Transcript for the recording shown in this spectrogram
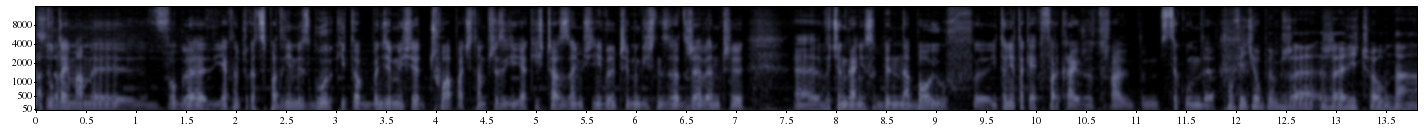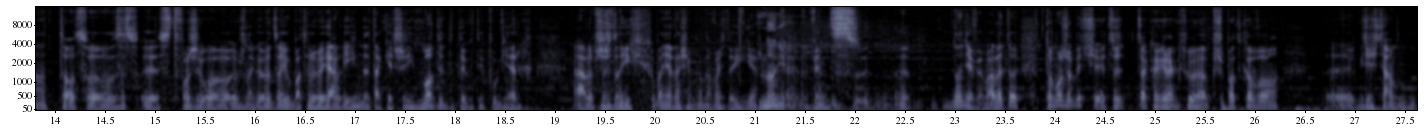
A tutaj mamy w ogóle, jak na przykład spadniemy z górki, to będziemy się człapać tam przez jakiś czas, zanim się nie wyleczymy gdzieś za drzewem, czy e, wyciąganie sobie nabojów. E, I to nie tak jak w Far Cry, że to trwa tam sekundę. Powiedziałbym, że, że liczą na to, co y, stworzyło różnego rodzaju Battle Royale i inne takie, czyli mody do tego typu gier. Ale przecież do nich chyba nie da się modować do ich gier. No nie. Więc, y, no nie wiem, ale to, to może być y, taka gra, która przypadkowo gdzieś tam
